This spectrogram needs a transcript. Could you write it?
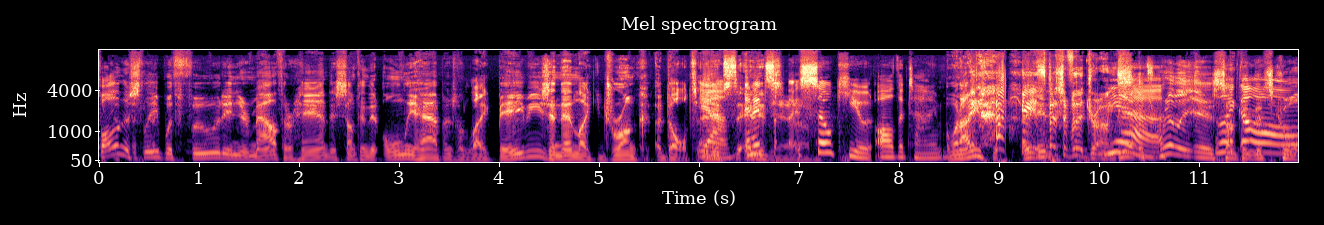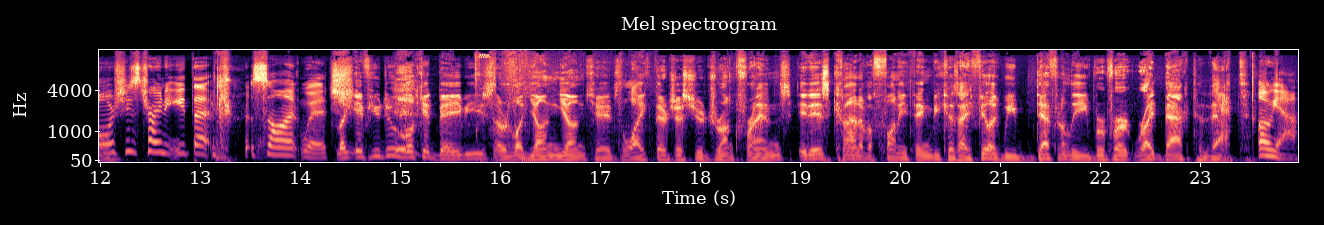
Falling asleep with food in your mouth or hand is something that only happens with like babies and then like drunk adults. Yeah, and it's, and it's, so cute all the time. when I used to, it- especially for the drunks. Yeah. it really is like, something that's cool. "Oh, she's trying to eat that croissant, which Like if you do look at babies or like young young kids like they're just your drunk friends, it is kind of a funny thing because I feel like we definitely revert right back to that. oh yeah,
